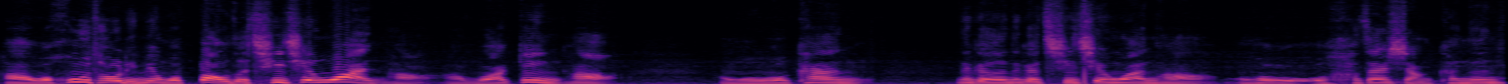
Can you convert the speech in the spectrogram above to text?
好，我户头里面我抱着七千万，哈啊，我要紧哈。我我看那个那个七千万哈，然后我我在想，可能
